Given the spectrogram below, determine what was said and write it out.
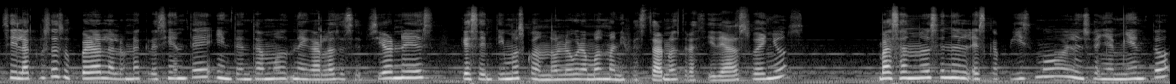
Si la cruz se supera a la luna creciente, intentamos negar las decepciones que sentimos cuando no logramos manifestar nuestras ideas, sueños, basándonos en el escapismo, el ensoñamiento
